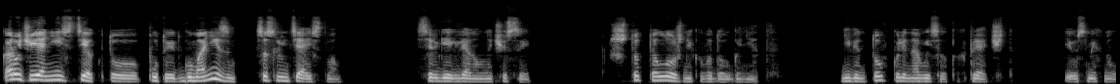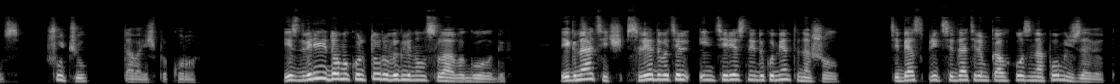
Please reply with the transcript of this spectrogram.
Короче, я не из тех, кто путает гуманизм со слюнтяйством. Сергей глянул на часы. Что-то Ложникова долго нет. Не винтовку ли на выселках прячет? И усмехнулся. Шучу, товарищ прокурор. Из дверей Дома культуры выглянул Слава Голубев. Игнатич, следователь, интересные документы нашел. Тебя с председателем колхоза на помощь зовет.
